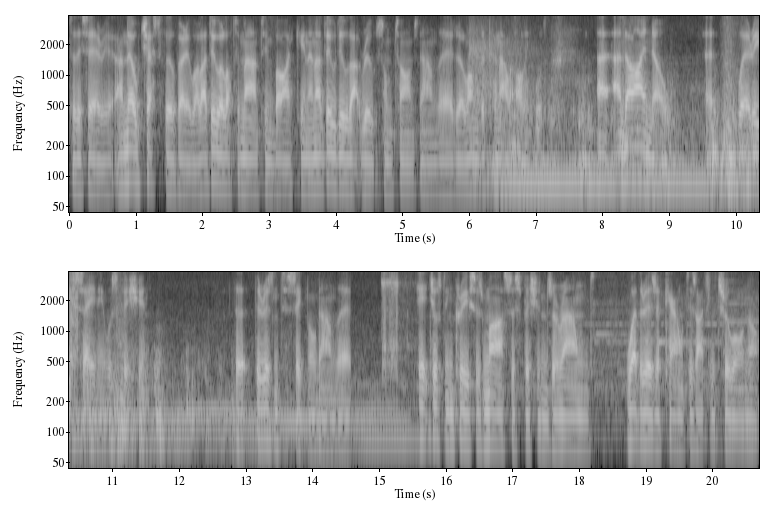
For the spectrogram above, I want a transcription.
to this area. I know Chesterfield very well. I do a lot of mountain biking and I do do that route sometimes down there along the canal at Hollingwood. Uh, and I know uh, where he's saying he was fishing that there isn't a signal down there. It just increases my suspicions around whether his account is actually true or not.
